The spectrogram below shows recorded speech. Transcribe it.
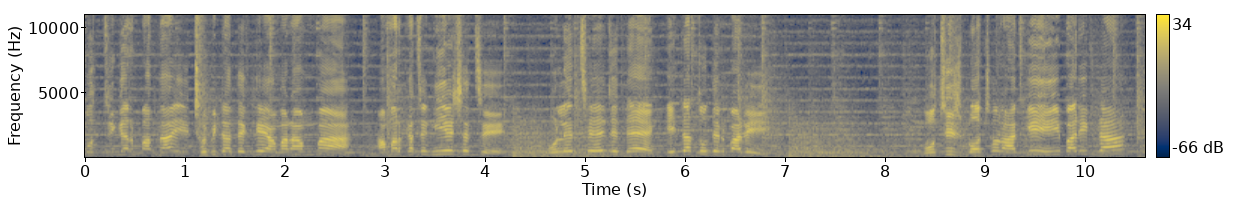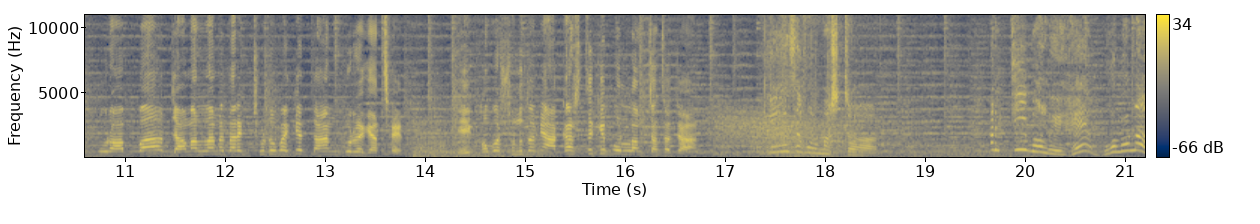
পত্রিকার পাতায় এই ছবিটা দেখে আমার আম্মা আমার কাছে নিয়ে এসেছে। বলেছে যে দেখ, এটা তোদের বাড়ি। পঁচিশ বছর আগে এই বাড়িটা তোর আব্বা জামাল নামে তার এক ছোট ভাইকে দান করে গেছেন। এই খবর শুনে তো আমি আকাশ থেকে পড়লাম চাচা যান কে জামাল মাস্টার? আরে কি বলে? হ্যাঁ বলো না।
